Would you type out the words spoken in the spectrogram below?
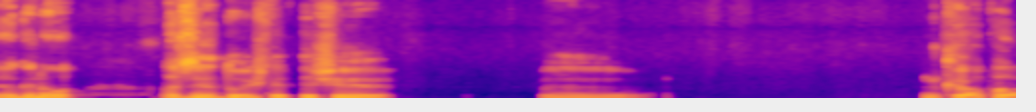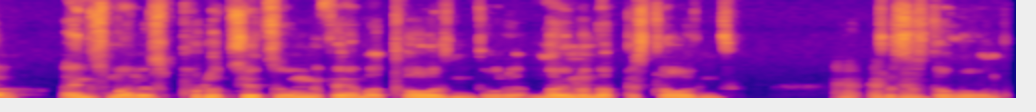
ja, genau. Also der durchschnittliche äh, Körper eines Mannes produziert so ungefähr immer 1000 oder 900 bis 1000 Mhm.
